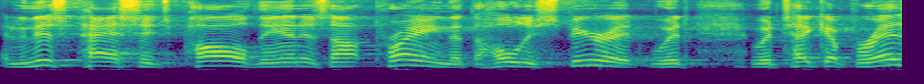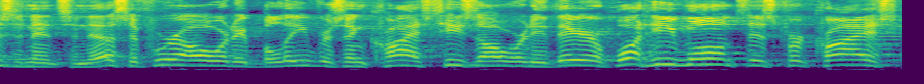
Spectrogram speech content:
And in this passage, Paul then is not praying that the Holy Spirit would, would take up residence in us. If we're already believers in Christ, He's already there. What He wants is for Christ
